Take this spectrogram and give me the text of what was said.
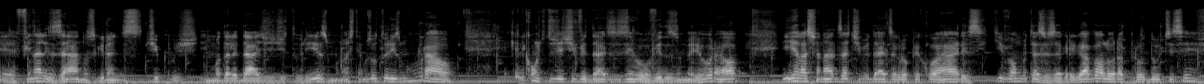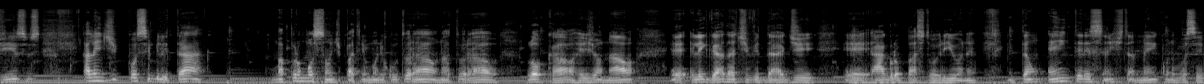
é, é, finalizar nos grandes tipos e modalidades de turismo, nós temos o turismo rural, aquele conjunto de atividades desenvolvidas no meio rural e relacionadas a atividades agropecuárias, que vão muitas vezes agregar valor a produtos e serviços, além de possibilitar uma promoção de patrimônio cultural, natural, local, regional, é, ligada à atividade é, agropastoril. Né? Então é interessante também quando você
